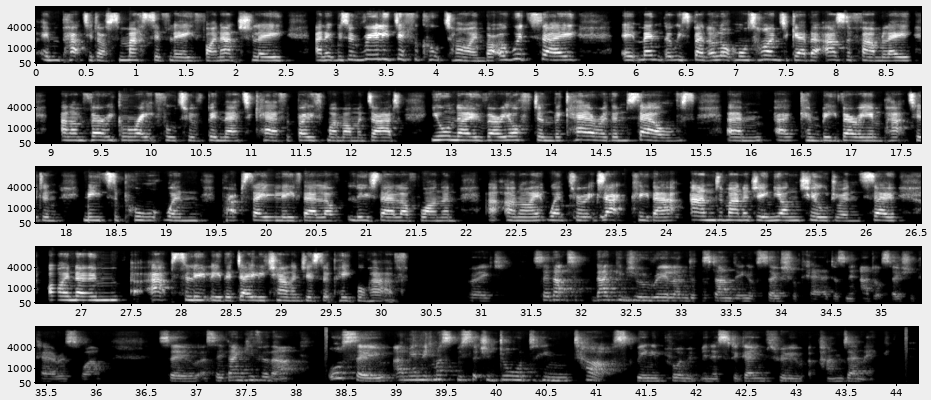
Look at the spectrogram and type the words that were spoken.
impacted us massively financially and it was a really difficult time but i would say it meant that we spent a lot more time together as a family and i'm very grateful to have been there to care for both my mum and dad. You'll know very often the carer themselves um, uh, can be very impacted and need support when perhaps they leave their love lose their loved one and uh, and i went through exactly that and managing young children. So i know absolutely the daily challenges that people have. Great so that's that gives you a real understanding of social care, doesn't it? Adult social care as well. So, I say thank you for that. Also, I mean, it must be such a daunting task being employment minister going through a pandemic.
